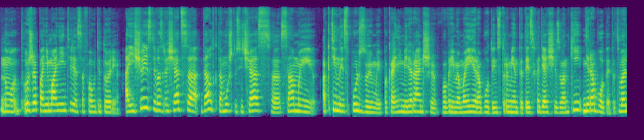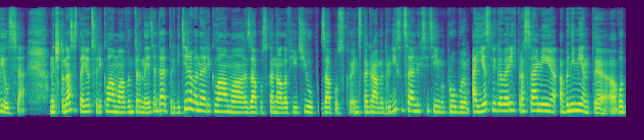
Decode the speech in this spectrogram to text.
Ну, уже понимание интересов аудитории. А еще, если возвращаться, да, вот к тому, что сейчас э, самый активно используемый, по крайней мере, раньше, во время моей работы инструмент — это исходящие звонки, не работает, отвалился. Значит, у нас остается реклама в интернете, да, таргетированная реклама, запуск каналов YouTube, запуск Instagram и других социальных социальных сетей мы пробуем. А если говорить про сами абонементы, а вот,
